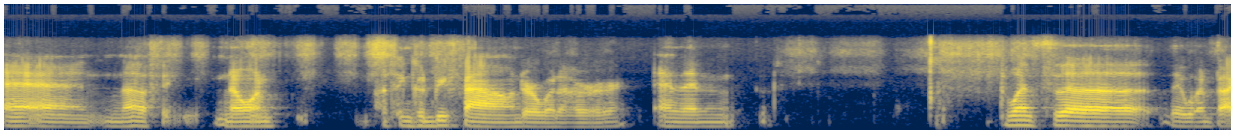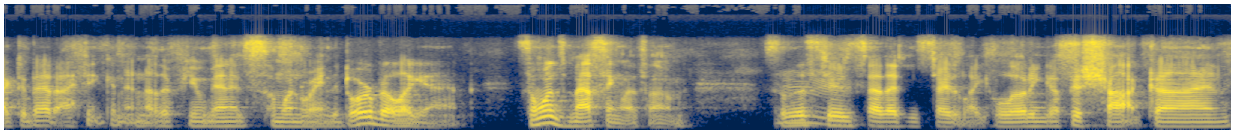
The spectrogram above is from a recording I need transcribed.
and nothing, no one, nothing could be found or whatever. And then once the they went back to bed, I think in another few minutes, someone rang the doorbell again. Someone's messing with him. So this Mm. dude said that he started like loading up his shotgun,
